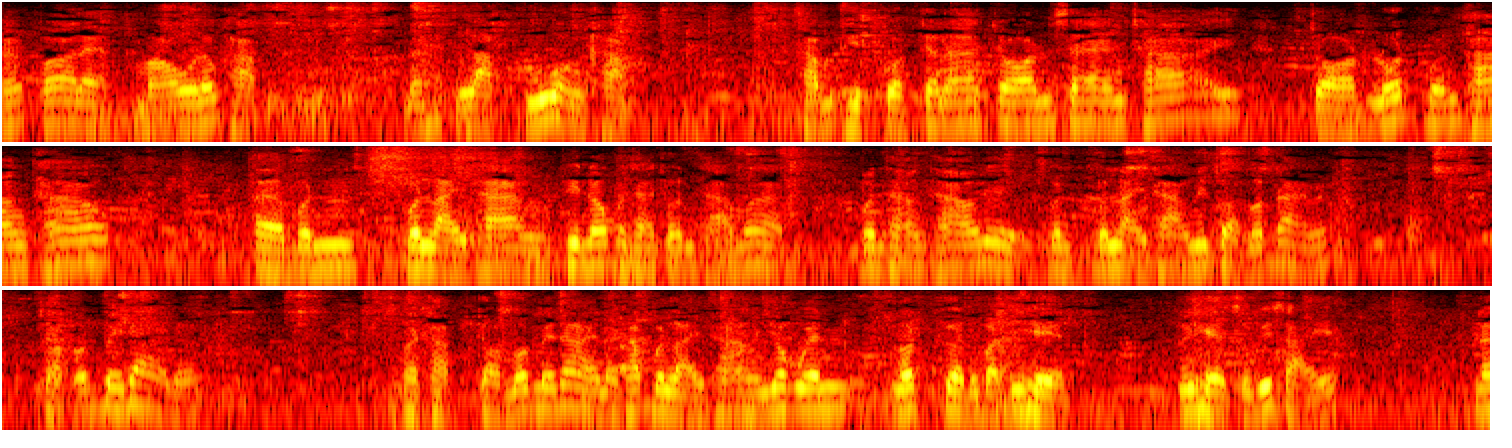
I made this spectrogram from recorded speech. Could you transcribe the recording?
นะเพราะอะไรเมาแล้วขับนะหลับง่วงขับทำผิดกฎจราจรแซงช้ายจอดรถบนทางเท้าเอ่อบนบนไหลทางพี่น้องประชาชนถามว่า บนทางเท้านี่บนบนไหลทางนี่จอดรถได้ไหมจอดรถไม่ได้นะนะครับ จอดรถไม่ได้นะครับ บนไหลทางยกเว้นรถเกิดอุบัติเหตุหรือเหตุสุดวิสัย และ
